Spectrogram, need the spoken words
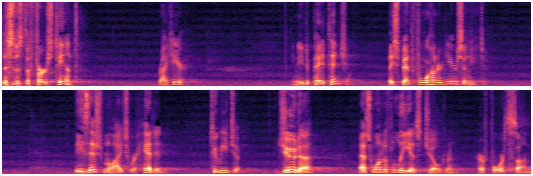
This is the first hint right here. You need to pay attention. They spent 400 years in Egypt. These Ishmaelites were headed to Egypt. Judah, that's one of Leah's children, her fourth son,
